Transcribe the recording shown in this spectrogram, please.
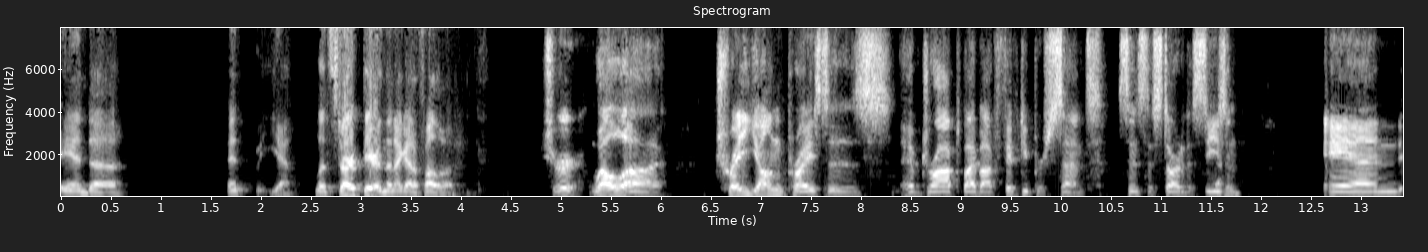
and uh, And yeah, let's start there, and then I got to follow up. Sure. Well, uh, Trae Young prices have dropped by about 50% since the start of the season. And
